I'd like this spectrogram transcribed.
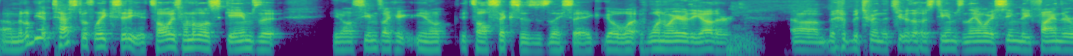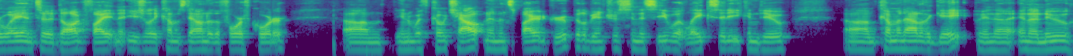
Um, it'll be a test with Lake City. It's always one of those games that, you know, it seems like it, you know it's all sixes, as they say. It could go one, one way or the other. Um, between the two of those teams, and they always seem to find their way into a dogfight, and it usually comes down to the fourth quarter. Um, and with Coach Hout and an inspired group, it'll be interesting to see what Lake City can do um, coming out of the gate in a in a new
